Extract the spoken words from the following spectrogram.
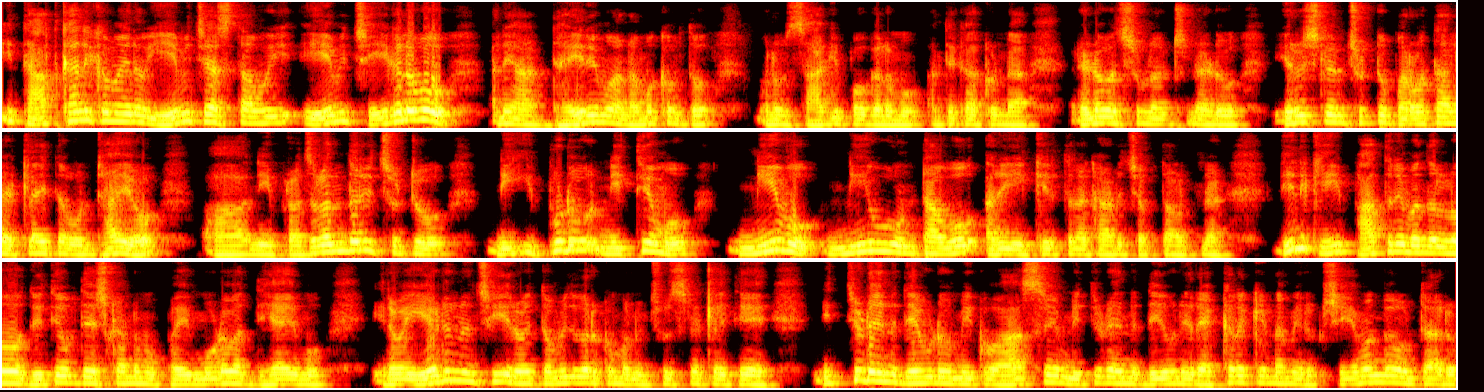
ఈ తాత్కాలికమైనవి ఏమి చేస్తావు? ఏమి చేయగలవు? అనే ఆ ధైర్యం, ఆ నమ్మకంతో మనం సాగిపోగలము. అంతేకాకుండా రెండవ వచనంలో అంటున్నాడు యెరూషలేము చుట్టూ పర్వతాలు ఎట్లయితే ఉంటాయో నీ ప్రజలందరి చుట్టూ నీ ఇప్పుడు నిత్యము నీవు, నీవు ఉంటావు అని కీర్తన కాడు చెప్తా ఉంటున్నాడు. దీనికి పాత నిబంధనలో ద్వితీయోపదేశకాండ ముప్పై మూడవ అధ్యాయము 27-29 వరకు మనం చూసినట్లయితే నిత్యుడైన దేవుడు మీకు ఆశ్రయం, నిత్యుడైన దేవుని రెక్కల కింద మీరు క్షేమంగా ఉంటారు.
